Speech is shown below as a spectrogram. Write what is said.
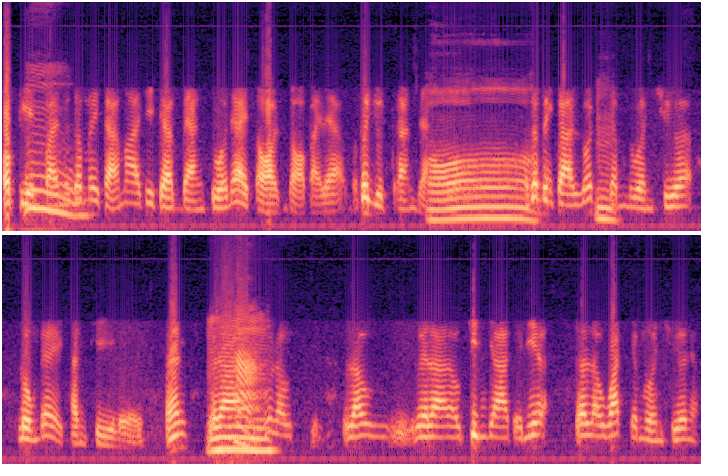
พอเปลี่ยนไปอืมมันก็ไม่สามารถที่จะแบ่งตัวได้ต่อต่อไปแล้ว มันก็หยุดการแบ่งอ๋อมันก็เป็นการลดอืมจำนวนเชื้อลงได้ทันทีเลยเพราะฉะนั้นเวลาค่ะเมื่อเราเราเวลาเรากินยาตัวเนี้ยแล้วเราวัดจำนวนเชื้อเนี่ย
